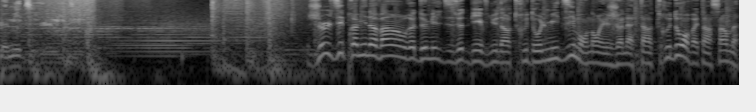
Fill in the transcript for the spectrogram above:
le midi. Jeudi 1er novembre 2018, bienvenue dans Trudeau le midi. Mon nom est Jonathan Trudeau. On va être ensemble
